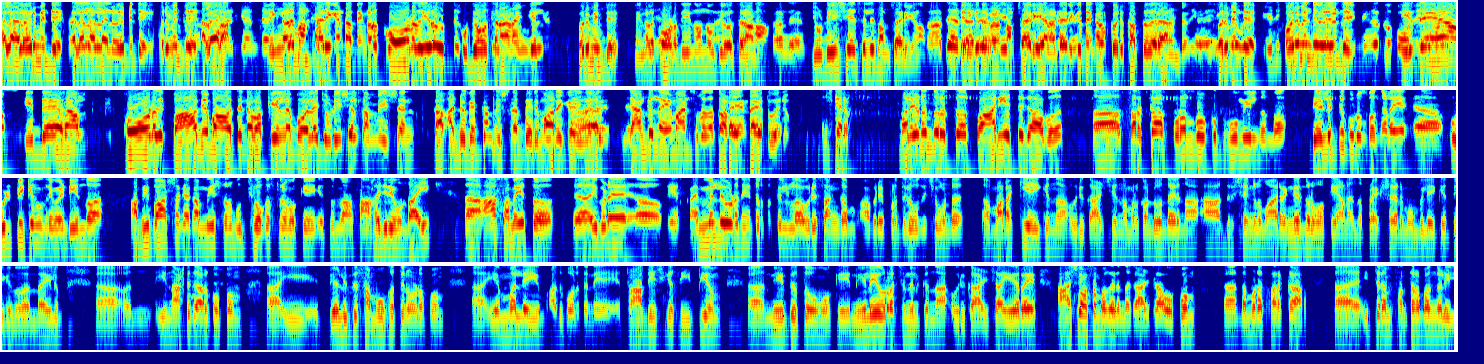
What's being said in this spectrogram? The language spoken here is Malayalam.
അല്ല അല്ല ഒരു മിനിറ്റ് അല്ല അല്ല അല്ല ഒരു മിനിറ്റ് ഒരു മിനിറ്റ് അല്ല അല്ല. നിങ്ങൾ സംസാരിക്കേണ്ട. നിങ്ങൾ കോടതിയുടെ ഉദ്യ- ഉദ്യോഗസ്ഥനാണെങ്കിൽ ഒരു മിനിറ്റ് നിങ്ങൾ കോടതിയിൽ നിന്ന് ഉദ്യോഗസ്ഥനാണോ? ജുഡീഷ്യസിൽ സംസാരിക്കണം. എനിക്ക് നിങ്ങൾ സംസാരിക്കാനുണ്ട് എനിക്ക് നിങ്ങൾക്ക് ഒരു കത്ത് തരാനുണ്ട്. ഒരു മിനിറ്റ് ഒരു മിനിറ്റ് ഒരു മിനിറ്റ് ഇദ്ദേഹം ഇദ്ദേഹം കോടതി ബാധ്യഭാഗത്തിന്റെ വക്കീലിനെ പോലെ ജുഡീഷ്യൽ കമ്മീഷൻ അഡ്വക്കേറ്റ് കമ്മീഷനെ പെരുമാറി കഴിഞ്ഞാൽ ഞങ്ങൾക്ക് നിയമാനുസൃത തടയേണ്ടതായിട്ട് വരും. നമസ്കാരം. മലയിടംതുരത്ത് പാരിയത്തുകാവ് സർക്കാർ പുറമ്പോക്ക് ഭൂമിയിൽ നിന്ന് ദളിത് കുടുംബങ്ങളെ ഒഴിപ്പിക്കുന്നതിന് വേണ്ടി ഇന്ന് അഭിഭാഷക കമ്മീഷണറും ഉദ്യോഗസ്ഥരും ഒക്കെ എത്തുന്ന സാഹചര്യം ഉണ്ടായി. ആ, സമയത്ത് ഇവിടെ എം എൽ എയുടെ നേതൃത്വത്തിലുള്ള ഒരു സംഘം അവരെ പ്രതിരോധിച്ചുകൊണ്ട് മടക്കി അയക്കുന്ന ഒരു കാഴ്ചയും നമ്മൾ കണ്ടു. എന്തായാലും ആ- ദൃശ്യങ്ങളും ആ രംഗങ്ങളും ഒക്കെയാണ് ഇന്ന് പ്രേക്ഷകരുടെ മുമ്പിലേക്ക് എത്തിക്കുന്നത്. എന്തായാലും ഈ നാട്ടുകാർക്കൊപ്പം ഈ ദളിത് സമൂഹത്തിനോടൊപ്പം എം എൽ എയും അതുപോലെ തന്നെ പ്രാദേശിക സി പി എം നേതൃത്വവും ഒക്കെ നിലയുറച്ചു നിൽക്കുന്ന ഒരു കാഴ്ച ഏറെ ആശ്വാസം പകരുന്ന കാഴ്ച. ഒപ്പം നമ്മുടെ സർക്കാർ ഇത്തരം സന്ദർഭങ്ങളിൽ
